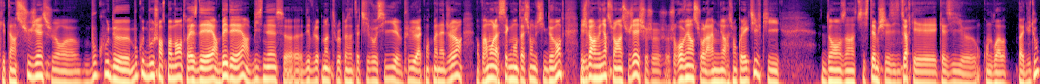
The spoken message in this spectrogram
qui est un sujet sur euh, beaucoup de, beaucoup de bouches en ce moment entre SDR, BDR, Business euh, Development Representative aussi, euh, plus Account Manager. Donc vraiment la segmentation du cycle de vente. Mais je vais revenir sur un sujet, je, je, reviens sur la rémunération collective qui, dans un système chez les éditeurs qui est quasi, qu'on ne voit pas du tout.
